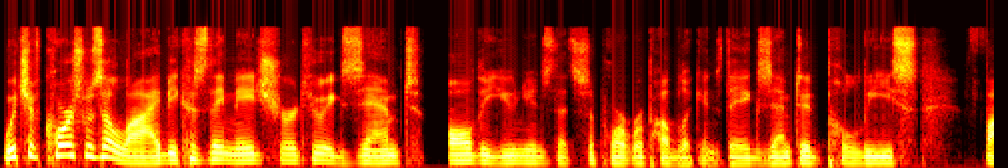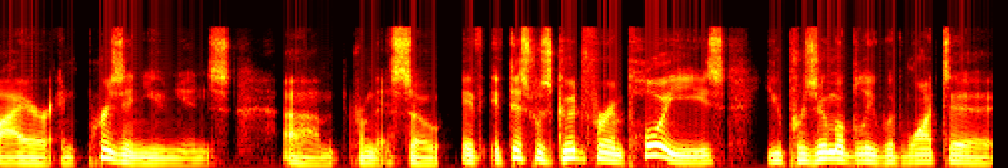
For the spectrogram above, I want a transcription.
which of course was a lie because they made sure to exempt all the unions that support Republicans. They exempted police, fire, and prison unions um, from this. So if, if this was good for employees, you presumably would want to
